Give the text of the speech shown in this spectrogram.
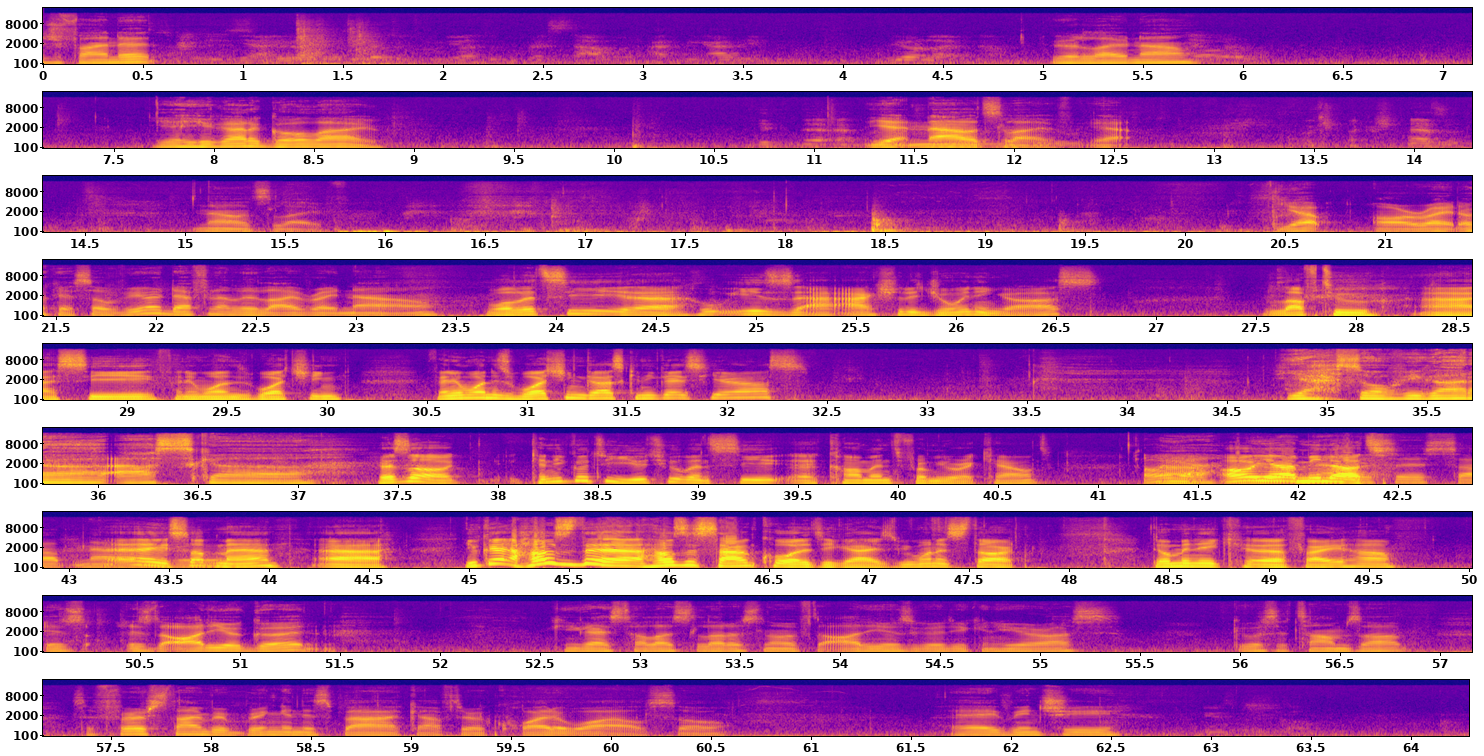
Did you find it? Yeah. We're live now. Yeah, you gotta go live. Yeah, now it's live. Yeah, now it's live. Yep. All right. Okay. So we are definitely live right now. Well, let's see uh, who is uh, actually joining us. Love to uh, see if anyone is watching. If anyone is watching us, can you guys hear us? Yeah. So we gotta ask. Uh, Reza, can you go to YouTube and see a comment from your account? oh Uh, yeah. oh, yeah, Milad. Sup, hey, what's up, man? Uh, you guys, how's the how's the sound quality, guys? We want to start. Dominic uh, Fariha. Is is the audio good? Can you guys tell us? Let us know if the audio is good. You can hear us. Give us a thumbs up. It's the first time we're bringing this back after quite a while. So, hey Vinci,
